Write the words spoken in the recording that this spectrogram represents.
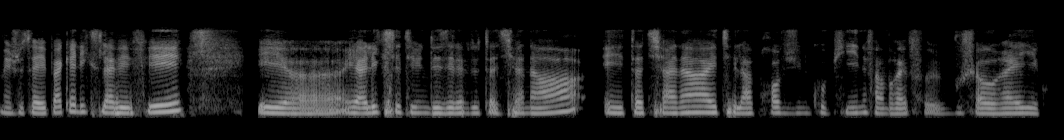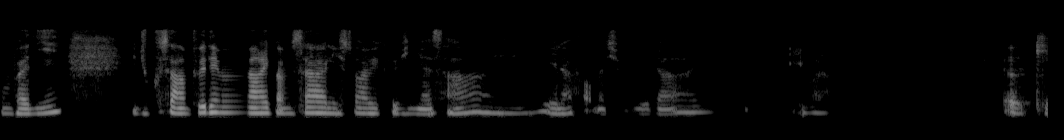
mais je ne savais pas qu'Alix l'avait fait. Et, euh, et, Alix était une des élèves de Tatiana. Et Tatiana était la prof d'une copine, enfin bref, euh, bouche à oreille et compagnie. Et du coup, ça a un peu démarré comme ça, l'histoire avec le vinyasa et, la formation de yoga. Et, voilà. Ok.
